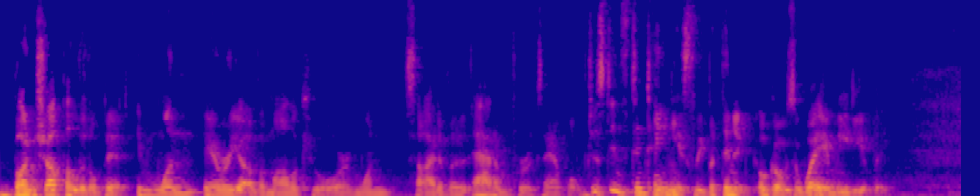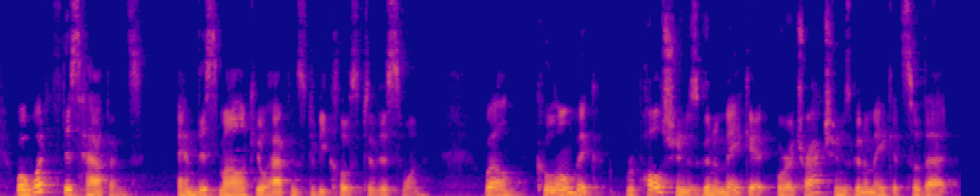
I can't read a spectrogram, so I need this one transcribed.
bunch up a little bit in one area of a molecule or in one side of an atom, for example, just instantaneously, but then it goes away immediately. Well, what if this happens and this molecule happens to be close to this one? Well, Coulombic repulsion is going to make it, or attraction is going to make it so that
